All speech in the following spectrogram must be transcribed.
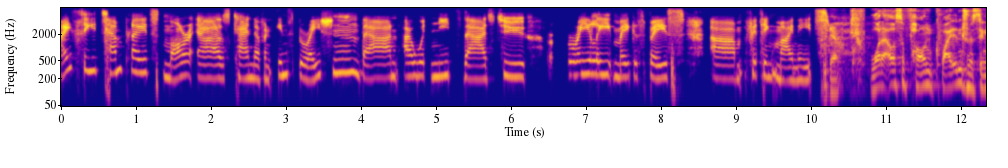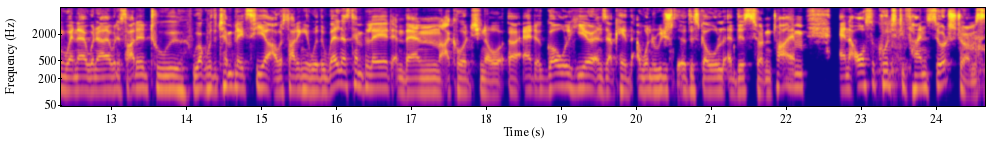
I see templates more as kind of an inspiration than I would need that to really make a space um, fitting my needs. Yeah. What I also found quite interesting when I when I started to work with the templates here, I was starting here with the wellness template, and then I could you know uh, add a goal here and say, okay, I want to reach this goal at this certain time, and I also could define search terms,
